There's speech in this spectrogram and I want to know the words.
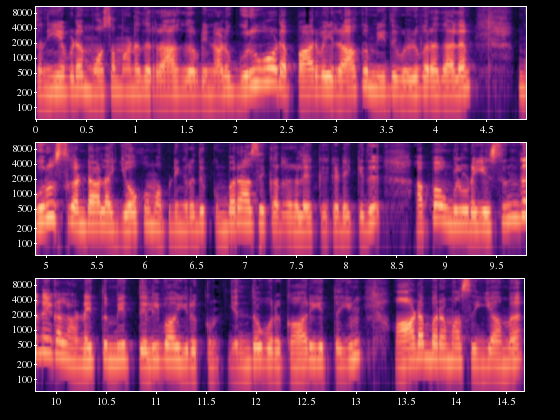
சனியை விட மோசமானது ராகு அப்படின்னாலும் குருவோட பார்வை ராகு மீது விழுவுறதால குரு ஸ்கண்டால யோகம் அப்படிங்கிறது கும்பராசிக்காரர்களுக்கு கிடைக்குது. அப்போ உங்களுடைய சிந்தனைகள் அனைத்துமே தெளிவாக இருக்கும் எந்த ஒரு காரியத்தையும் ஆடம்பரமாக செய்யாமல்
